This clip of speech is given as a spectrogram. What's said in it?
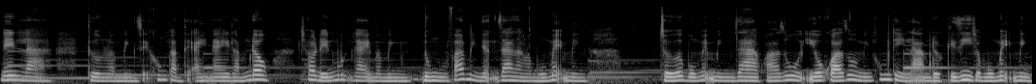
Nên là thường là mình sẽ không cảm thấy ảnh này lắm đâu. Cho đến một ngày mà mình đùng một phát mình nhận ra rằng là bố mẹ mình trời ơi bố mẹ mình già quá rồi yếu quá rồi mình không thể làm được cái gì cho bố mẹ mình.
